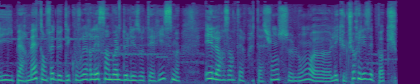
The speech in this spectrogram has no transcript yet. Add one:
et ils permettent en fait de découvrir les symboles de l'ésotérisme et leurs interprétations selon euh, les cultures et les époques.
